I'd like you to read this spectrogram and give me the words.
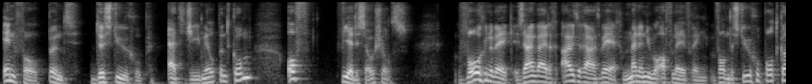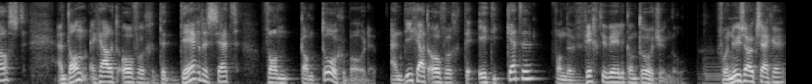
info.destuurgroep.gmail.com of via de socials. Volgende week zijn wij er uiteraard weer met een nieuwe aflevering van de Stuurgroep Podcast. En dan gaat het over de derde set van kantoorgeboden. En die gaat over de etiketten van de virtuele kantoorjungle. Voor nu zou ik zeggen,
